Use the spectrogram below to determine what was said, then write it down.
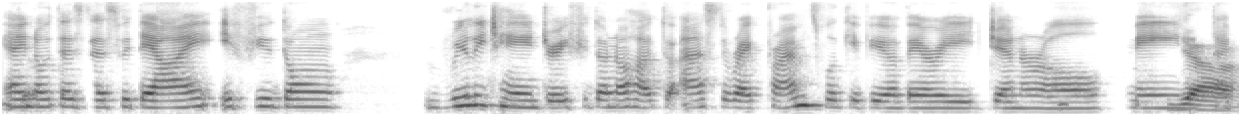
I yeah. noticed this with AI. If you don't really change or if you don't know how to ask the right prompts will give you a very general main yeah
